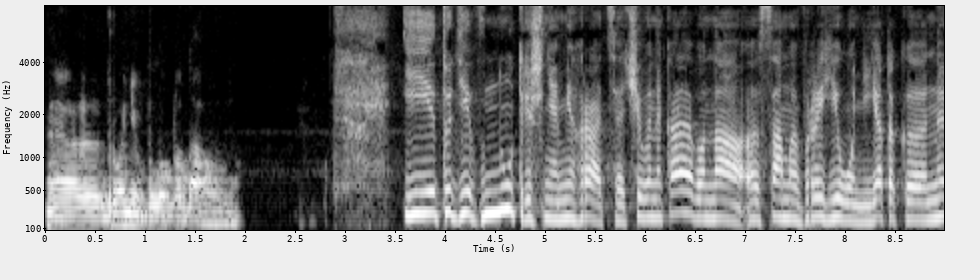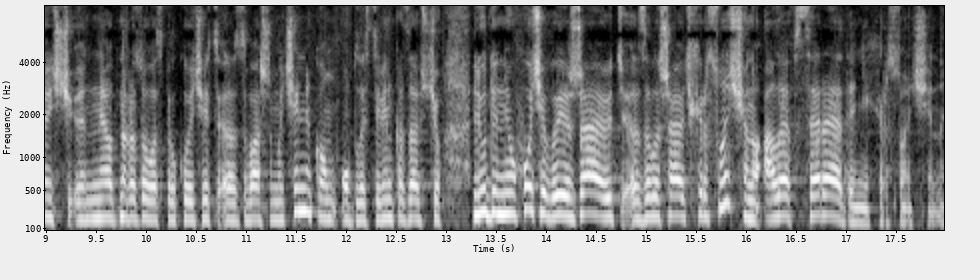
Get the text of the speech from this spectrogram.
дронів було подавлено. І тоді внутрішня міграція, чи виникає вона е, саме в регіоні? Я так е, неодноразово спілкуючись е, з вашим очільником області, він казав, що люди неохоче виїжджають, е, залишають Херсонщину, але всередині Херсонщини,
